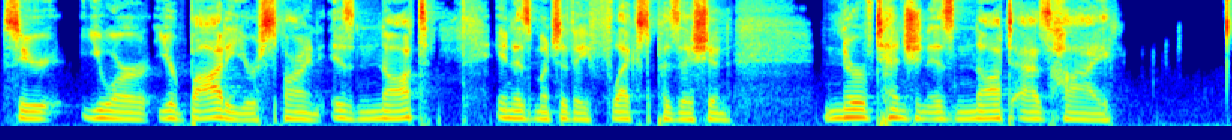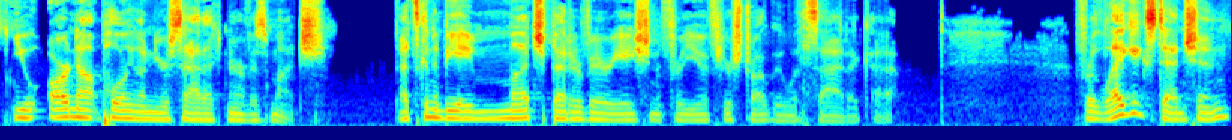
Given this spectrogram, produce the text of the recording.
So your you are your body, your spine is not in as much of a flexed position. Nerve tension is not as high. You are not pulling on your sciatic nerve as much. That's going to be a much better variation for you if you're struggling with sciatica. For leg extension,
